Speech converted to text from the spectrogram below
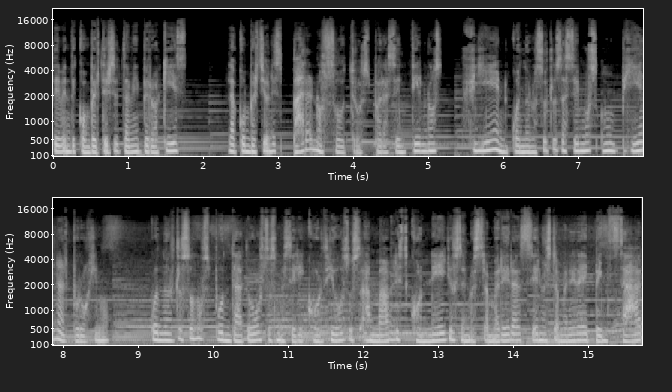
deben de convertirse también, pero aquí es, la conversión es para nosotros, para sentirnos bien cuando nosotros hacemos un bien al prójimo, cuando nosotros somos bondadosos, misericordiosos, amables con ellos en nuestra manera de ser, nuestra manera de pensar,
